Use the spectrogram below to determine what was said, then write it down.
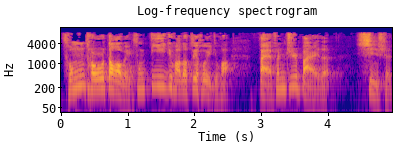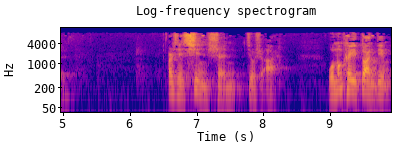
从头到尾，从第一句话到最后一句话，百分之百的信神，而且信神就是爱。我们可以断定，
